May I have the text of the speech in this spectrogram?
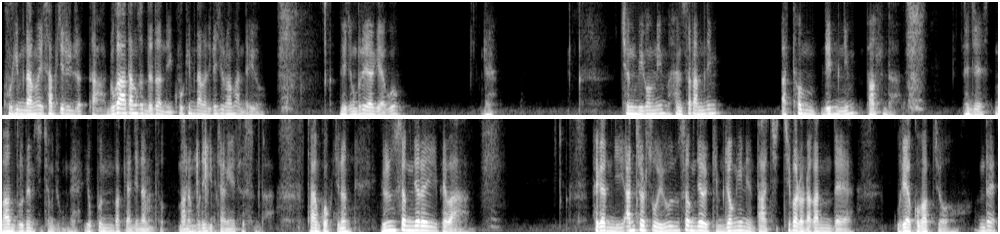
국힘당의 삽질이다. 누가 당선되든 이 국힘당은 이런 식으로 하면 안 돼요. 네, 정도로 이야기하고 네. 정미광님, 한사람님, 아톰림님, 반갑습니다. 현재 42명 시청 중, 네, 6분밖에 안 지났는데 많은 분이 입장해 주셨습니다. 다음 곡지는 윤석열의 배반. 하여간 이 안철수, 윤석열, 김종인이 다 지발로 나갔는데 우리가 고맙죠. 근데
